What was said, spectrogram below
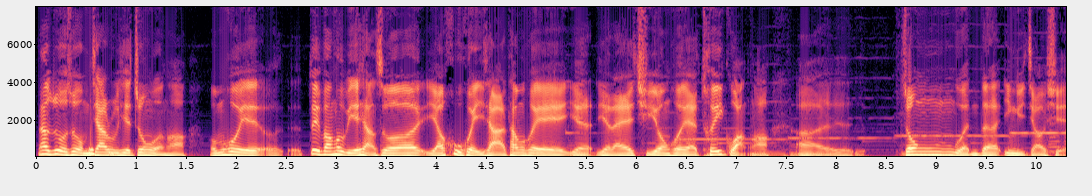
那如果说我们加入一些中文哈，我们会对方会不会也想说也要互惠一下？他们会也也来取用或者推广啊？呃，中文的英语教学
